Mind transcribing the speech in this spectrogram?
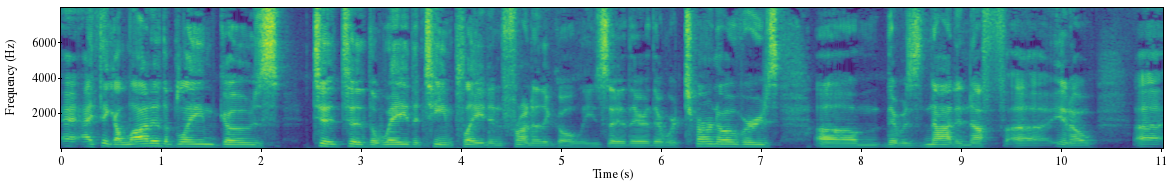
I think a lot of the blame goes to to the way the team played in front of the goalies. There there, there were turnovers. Um, there was not enough, uh, you know uh,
